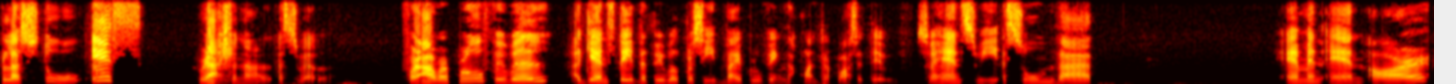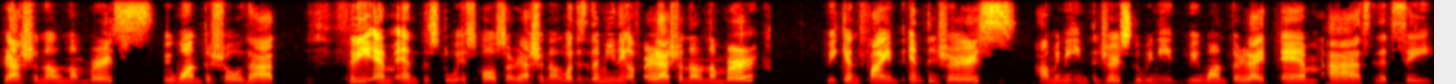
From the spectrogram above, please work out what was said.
plus 2 is rational as well. For our proof, we will again state that we will proceed by proving the contrapositive. So hence we assume that m and n are rational numbers. We want to show that 3mn plus 2 is also rational. What is the meaning of a rational number? We can find integers. How many integers do we need? We want to write m as, let's say,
